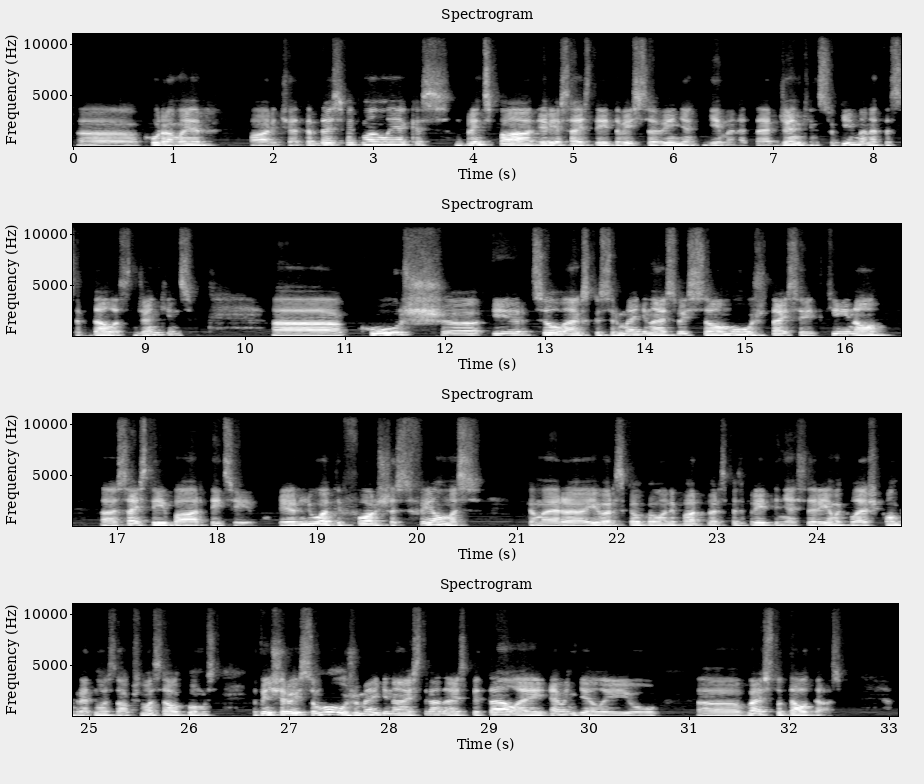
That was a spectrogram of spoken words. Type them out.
uh, kuram ir pāri 40, man liekas. Un, principā ir iesaistīta visa viņa ģimene. Tā ir Jenkinsu ģimene, tas ir Dallas Jenkins, uh, kurš uh, ir cilvēks, kas ir mēģinājis visu savu mūžu taisīt kino uh, saistībā ar ticību. Ir ļoti foršas filmas, kamēr uh, Ivars kaut ko mani patvers, pēc brīdiņa es arī iemeklēšu konkrēti nosaukšu nosaukumus. Bet viņš ir visu mūžu mēģinājis strādājis pie tā, lai evaņģēliju uh, vestu tautās.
